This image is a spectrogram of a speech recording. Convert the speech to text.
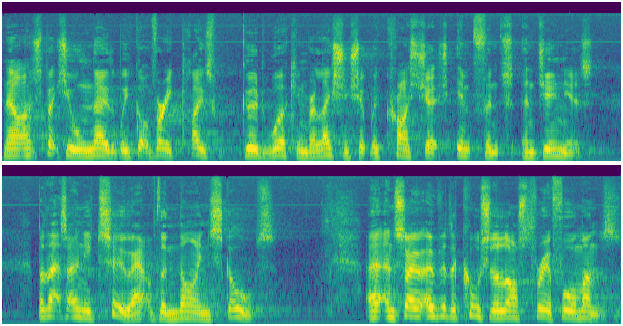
Now, I expect you all know that we've got a very close, good working relationship with Christ Church infants and juniors. But that's only two out of the nine schools. Uh, and so, over the course of the last three or four months,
